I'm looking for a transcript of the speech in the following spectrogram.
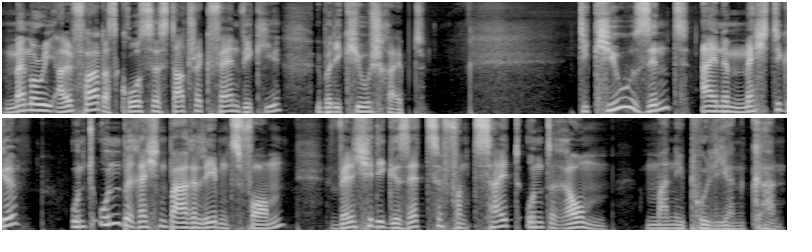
Memory Alpha, das große Star Trek Fan-Wiki, über die Q schreibt. Die Q sind eine mächtige und unberechenbare Lebensform, welche die Gesetze von Zeit und Raum manipulieren kann.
